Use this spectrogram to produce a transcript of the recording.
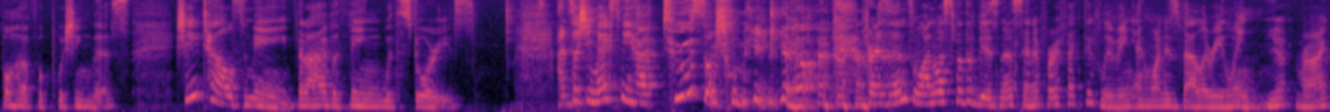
for her for pushing this, she tells me that I have a thing with stories. And so she makes me have two social media presence. One was for the business, Center for Effective Living, and one is Valerie Ling. Yeah. Right?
